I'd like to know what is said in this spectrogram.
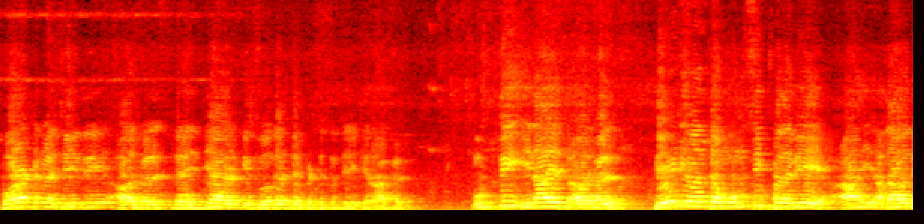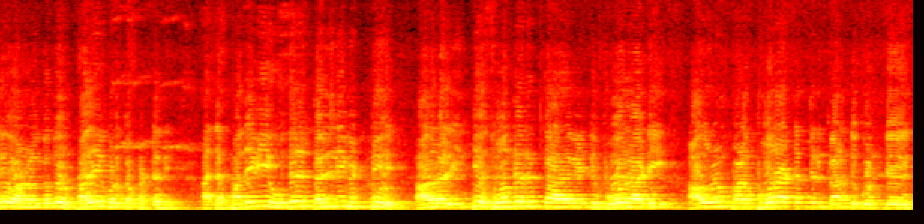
போராட்டங்களை செய்து அவர்கள் இந்த இந்தியாவிற்கு சுதந்திரத்தை பெற்று தந்திருக்கிறார்கள். முஃப்தி இனாயத் அவர்கள் தேடி வந்த முன்சி பதவியை ஆகி- அதாவது அவர்களுக்கு வந்து ஒரு பதவி கொடுக்கப்பட்டது. அந்த பதவியை உதறி தள்ளிவிட்டு அவர்கள் இந்திய சுதந்திரத்துக்காக வேண்டி போராடி அவர்களும் பல போராட்டத்தில் கலந்து கொண்டு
